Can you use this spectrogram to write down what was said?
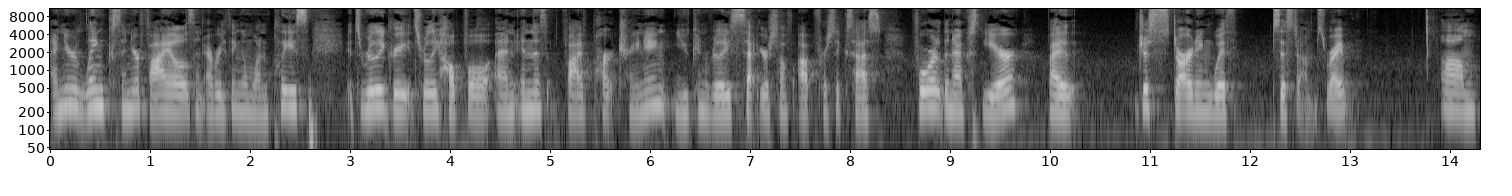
and your links and your files and everything in one place. It's really great, it's really helpful. And in this five part training, you can really set yourself up for success for the next year by just starting with systems, right? Um,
